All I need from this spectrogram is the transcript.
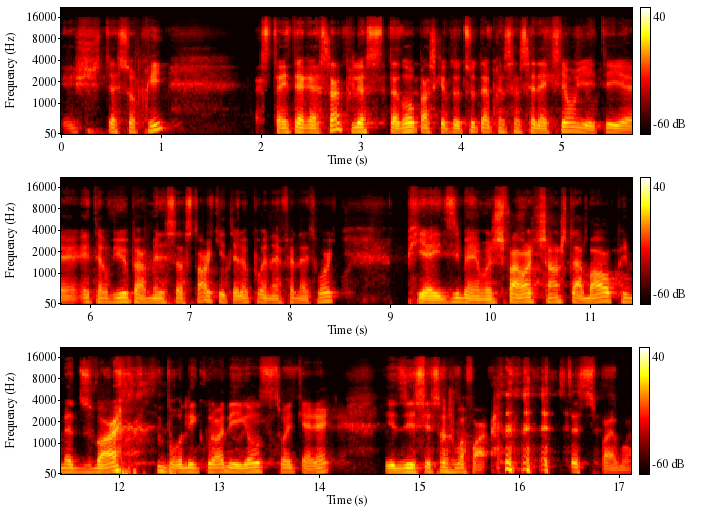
J'étais surpris. C'était intéressant. Puis là, c'était drôle parce que tout de suite après sa sélection, il a été euh, interviewé par Melissa Starr qui était là pour NFL Network. Puis elle a dit ben, va juste falloir que tu changes ta barre puis mettre du vert pour les couleurs des Eagles si tu vas être correct. Il dit c'est ça que je vais faire. C'était super bon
